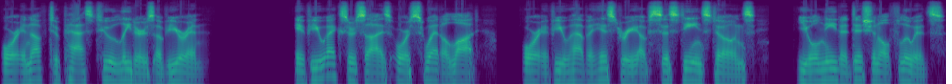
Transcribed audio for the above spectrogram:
or enough to pass 2 liters of urine. If you exercise or sweat a lot, or if you have a history of cystine stones, you'll need additional fluids.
